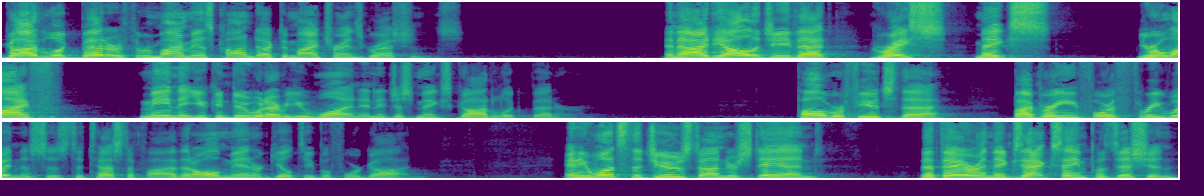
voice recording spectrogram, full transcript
God look better through my misconduct and my transgressions. And the ideology that grace makes your life mean that you can do whatever you want and it just makes God look better. Paul refutes that by bringing forth three witnesses to testify that all men are guilty before God. And he wants the Jews to understand that they are in the exact same position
